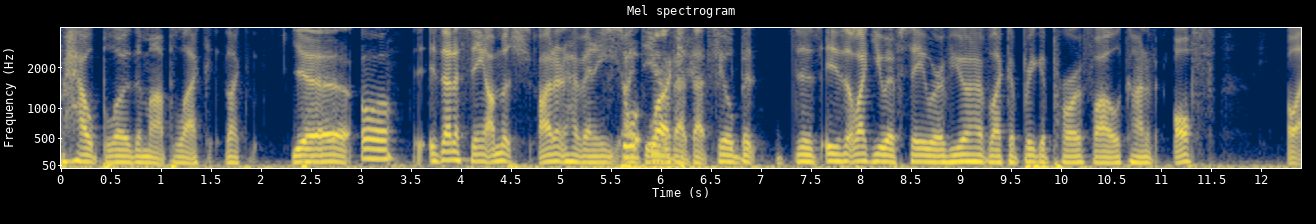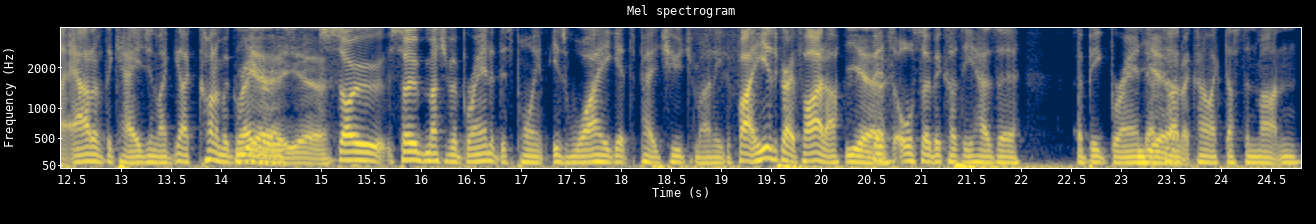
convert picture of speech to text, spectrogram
help blow them up? Like, like, yeah. Oh, is that a thing? I'm not. Sh- I don't have any Sort- idea like- about that field. But does is it like UFC where if you have like a bigger profile, kind of off or out of the cage, and like like Conor McGregor Yeah, is yeah. so so much of a brand at this point, is why he gets paid huge money to fight. He is a great fighter. Yeah. But it's also because he has a a big brand Yeah. outside of it, kind of like Dustin Martin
